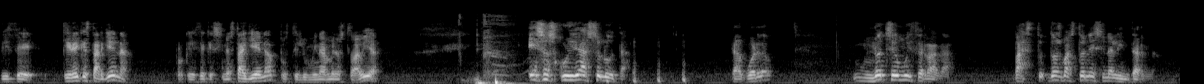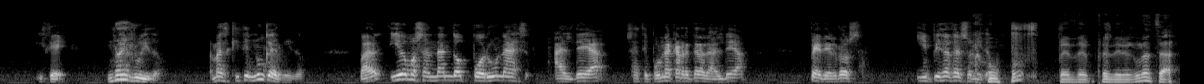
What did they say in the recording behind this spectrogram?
Dice, tiene que estar llena, porque dice que si no está llena, pues te ilumina menos todavía. Es oscuridad absoluta. ¿De acuerdo? Noche muy cerrada. Basto- dos bastones y una linterna. Dice, no hay ruido. Además, que dice, nunca hay ruido. ¿Vale? Íbamos andando por una aldea, o sea, por una carretera de aldea, pedregosa. Y empieza a hacer sonido. Pede- Pedregrosa.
